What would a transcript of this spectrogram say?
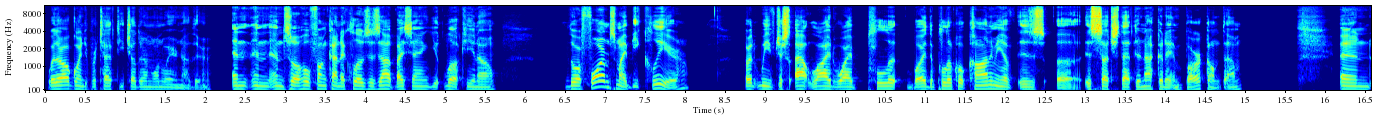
where they're all going to protect each other in one way or another. And and and so Ho Fung kind of closes out by saying, "Look, you know, the reforms might be clear, but we've just outlined why poli- why the political economy of is uh, is such that they're not going to embark on them, and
